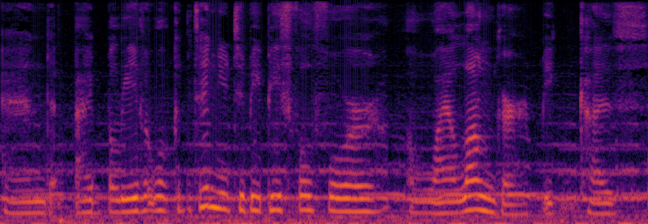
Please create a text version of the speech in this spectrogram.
and I believe it will continue to be peaceful for a while longer because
